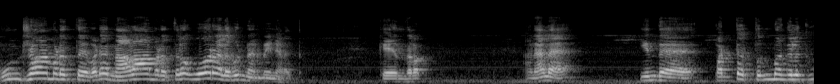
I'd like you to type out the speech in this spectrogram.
மூன்றாம் இடத்தை விட நாலாம் இடத்துல ஓரளவு நன்மை நடக்கும். கேந்திரம். அதனால் இந்த பட்ட துன்பங்களுக்கு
